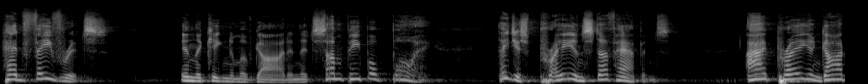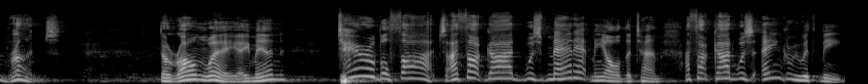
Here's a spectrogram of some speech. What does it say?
had favorites in the kingdom of God, and that some people, boy, they just pray and stuff happens. I pray and God runs the wrong way. Amen. Terrible thoughts. I thought God was mad at me all the time. I thought God was angry with me.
